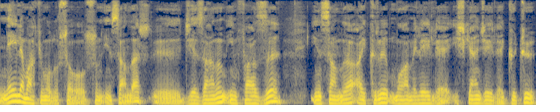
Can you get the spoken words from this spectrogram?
neyle mahkum olursa olsun insanlar e, cezanın infazı insanlığa aykırı muameleyle, işkenceyle, kötü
